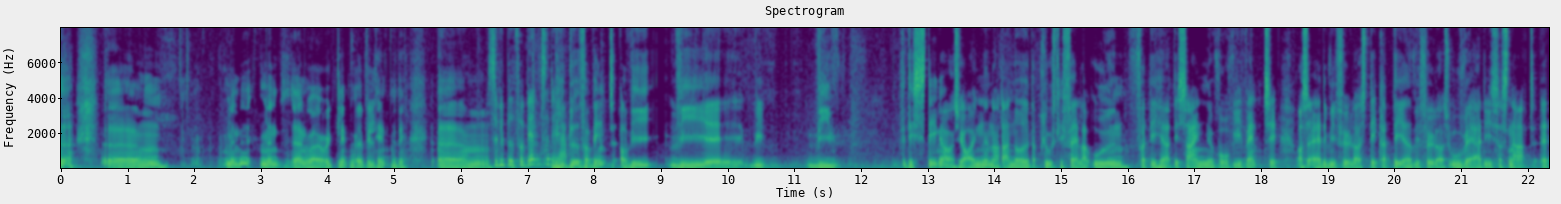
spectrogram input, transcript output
ja, øh, men, men ja, nu har jeg jo ikke glemt, hvor jeg ville hen med det. Øhm, så vi er blevet forventet til det vi her? Vi er blevet forventet, og vi, vi, øh, vi, vi, det stikker os i øjnene, når der er noget, der pludselig falder uden for det her designniveau, vi er vant til. Og så er det, vi føler os degraderet, vi føler os uværdige, så snart at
